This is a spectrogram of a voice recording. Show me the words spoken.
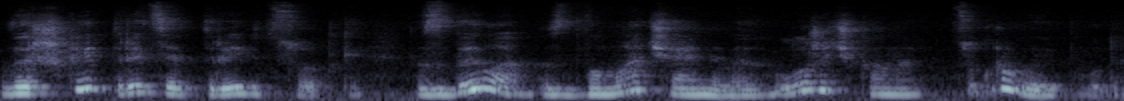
Вершки 33%. Збила з двома чайними ложечками цукрової пудри.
